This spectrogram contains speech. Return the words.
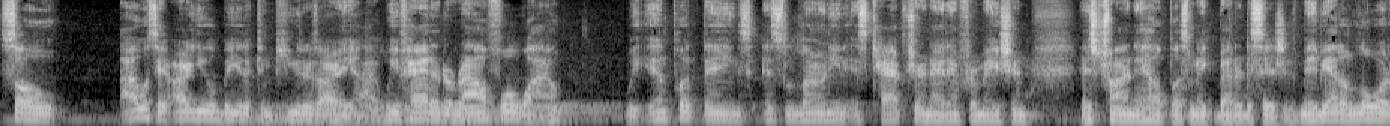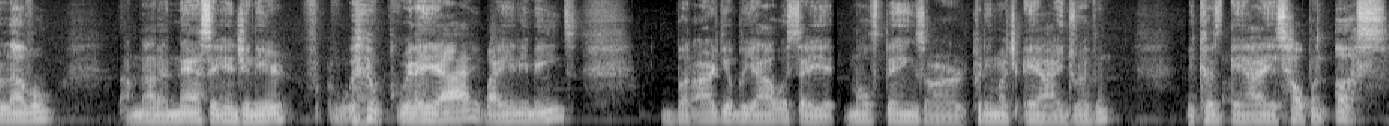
So I would say arguably the computers are AI. We've had it around for a while. We input things, it's learning, it's capturing that information, it's trying to help us make better decisions. Maybe at a lower level. I'm not a NASA engineer with AI by any means, but arguably I would say most things are pretty much AI driven because AI is helping us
